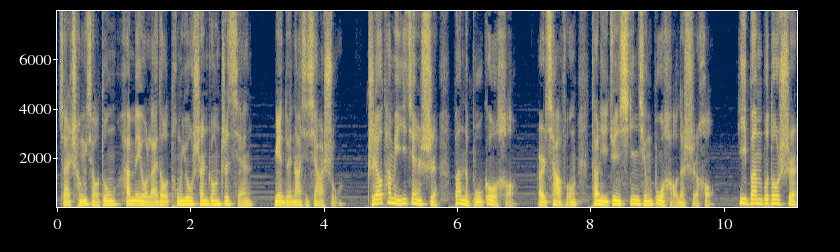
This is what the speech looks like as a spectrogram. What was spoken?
在程晓东还没有来到通幽山庄之前，面对那些下属，只要他们一件事办得不够好，而恰逢他李俊心情不好的时候，一般不都是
